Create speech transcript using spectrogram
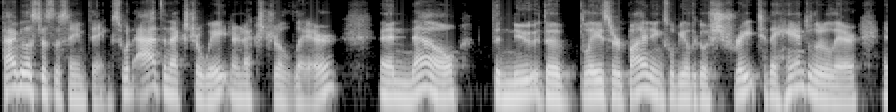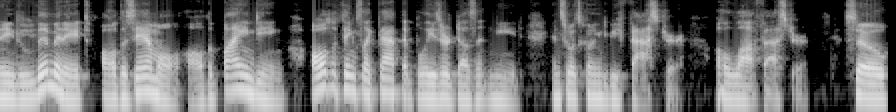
Fabulous does the same thing, so it adds an extra weight and an extra layer. And now the new the Blazor bindings will be able to go straight to the handler layer and eliminate all the XAML, all the binding, all the things like that that Blazor doesn't need. And so it's going to be faster, a lot faster. So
